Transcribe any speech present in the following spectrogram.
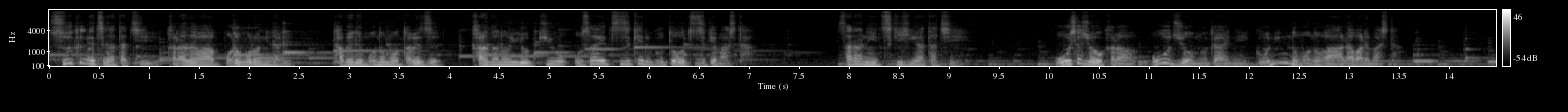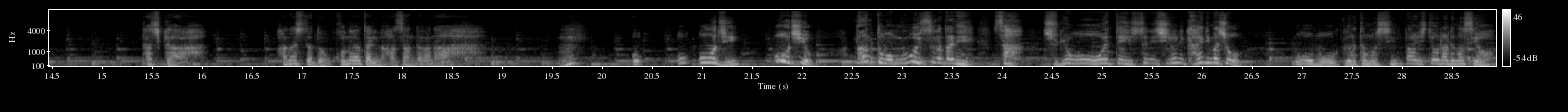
数ヶ月が経ち体はボロボロになり食べるものも食べず体の欲求を抑え続けることを続けました。さらに月日が経ち王社城から王子を迎えに5人の者が現れました。確か話だとこの辺りのはずなんだがな。ん？おお王子？王子よ。なんともむごい姿に。さあ修行を終えて一緒に城に帰りましょう。王も奥方も心配しておられますよ。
